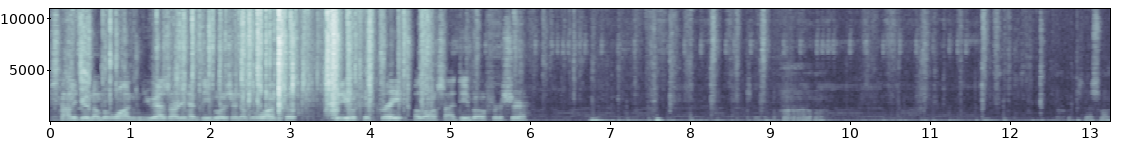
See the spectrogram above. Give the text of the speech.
he's not a good number one. You guys already have Deebo as your number one, so CeeDee would fit great alongside Deebo for sure. Uh, this one?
